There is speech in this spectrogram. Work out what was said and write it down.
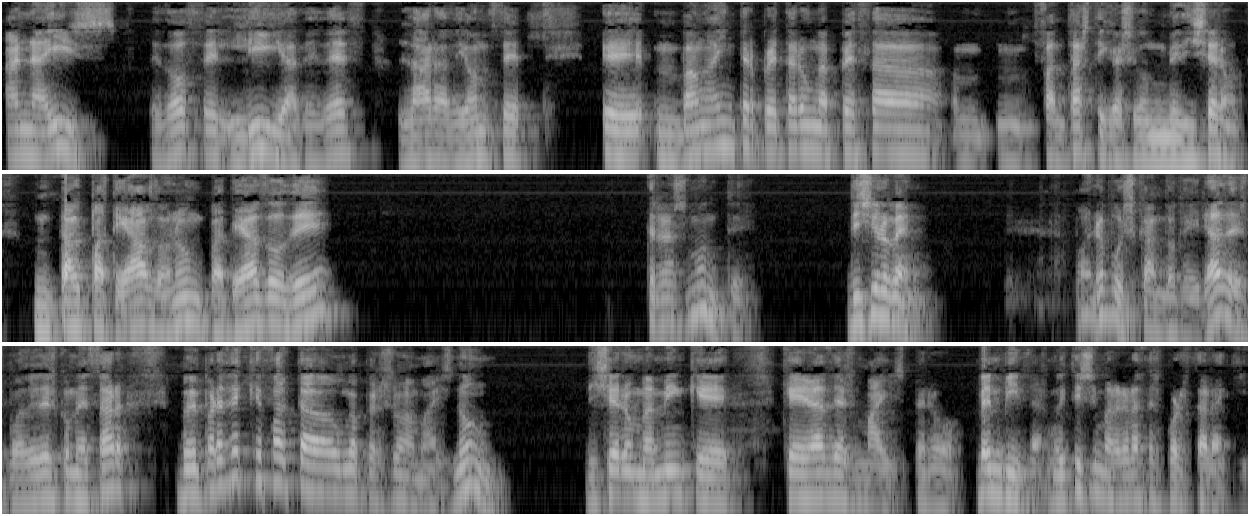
Anaís, de 12, Lía, de 10, Lara, de 11, eh, van a interpretar unha peza mm, mm, fantástica, según me dixeron, un tal pateado, non? Un pateado de Trasmonte. Díxelo ben. Bueno, pois pues, cando que irades, podedes comezar. Me parece que falta unha persoa máis, non? dixeronme a min que, que erades máis, pero benvidas, moitísimas grazas por estar aquí.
